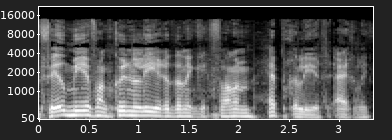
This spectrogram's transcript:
veel meer van kunnen leren dan ik van hem heb geleerd, eigenlijk.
